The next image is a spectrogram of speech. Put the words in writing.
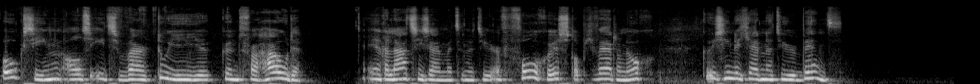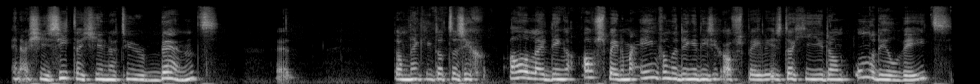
ook zien als iets waartoe je je kunt verhouden. In relatie zijn met de natuur. En vervolgens, stap je verder nog, kun je zien dat jij de natuur bent. En als je ziet dat je natuur bent, dan denk ik dat er zich allerlei dingen afspelen. Maar een van de dingen die zich afspelen is dat je je dan onderdeel weet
